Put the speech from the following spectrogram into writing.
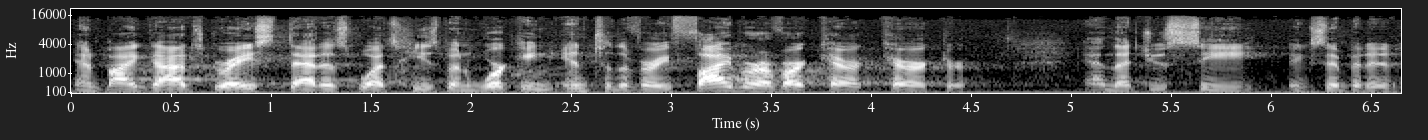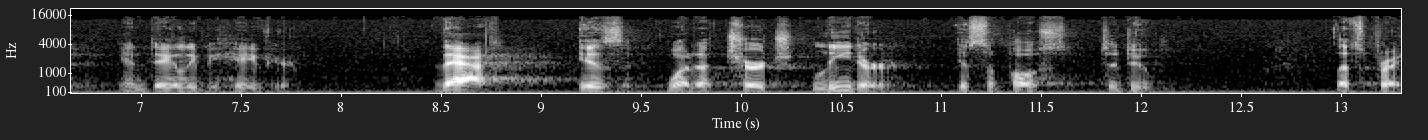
And by God's grace, that is what He's been working into the very fiber of our character and that you see exhibited in daily behavior. That is what a church leader is supposed to do. Let's pray.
